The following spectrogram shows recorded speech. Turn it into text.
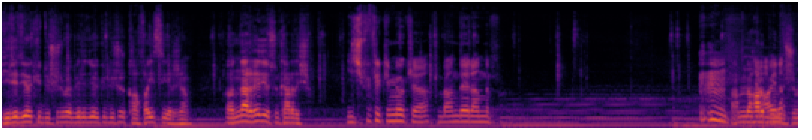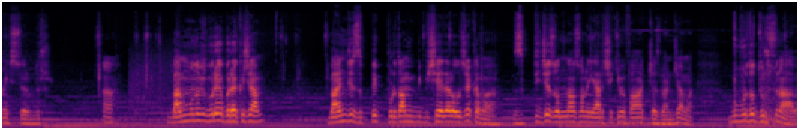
Biri diyor ki düşürme, biri diyor ki düşür. Kafayı sıyıracağım. Önder ne diyorsun kardeşim? Hiçbir fikrim yok ya. Ben de eğlendim. Ben bir harbiden aynen. düşürmek istiyorum dur. Ha. Ben bunu bir buraya bırakacağım. Bence zıplayıp buradan bir, bir şeyler olacak ama. Zıplayacağız ondan sonra yer çekimi falan atacağız bence ama. Bu burada dursun abi.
